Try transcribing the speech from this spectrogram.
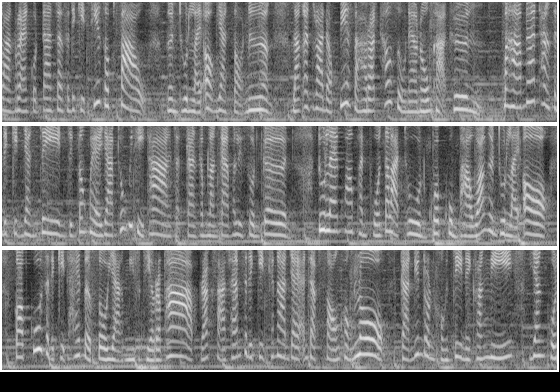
กลางแรงกดดันจากเศรษฐกิจที่ซบเซา เงินทุนไหลออกอย่างต่อเนื่อง หลังอัตราดอกเบี้ยสหรัฐเข้าสู่แนวโน้มขาขึ้น มหาอำนาจทางเศรษฐกิจอย่างจีน จึงต้องพยายามทุกวิถีทางจัดการกำลังการผลิตส่วนเกิน ดูแลความผันผวนตลาดทุน ควบคุมภาวะเงินทุนไหลออก กอบกู้เศรษฐกิจให้เติบโตอย่างมีเสถียรภาพ รักษาแชมป์เศรษฐกิจขนาดใหญ่อันดับ 2 ของโลก การดิ้นรนของจีนในครั้งนี้ ยังผล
